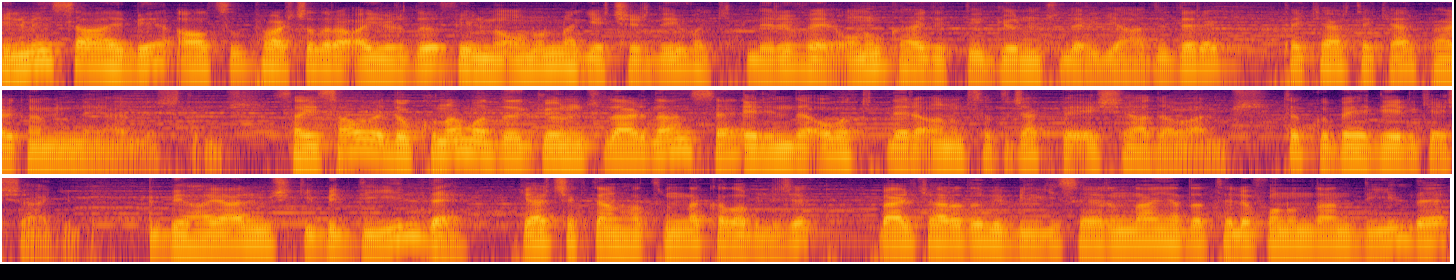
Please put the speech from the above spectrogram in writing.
Filmin sahibi altılı parçalara ayırdığı filmi onunla geçirdiği vakitleri ve onun kaydettiği görüntüleri yad ederek teker teker pergaminine yerleştirmiş. Sayısal ve dokunamadığı görüntülerdense elinde o vakitleri anımsatacak bir eşya da varmış. Tıpkı bir hediyelik eşya gibi. Bir hayalmiş gibi değil de gerçekten hatırında kalabilecek, belki arada bir bilgisayarından ya da telefonundan değil de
